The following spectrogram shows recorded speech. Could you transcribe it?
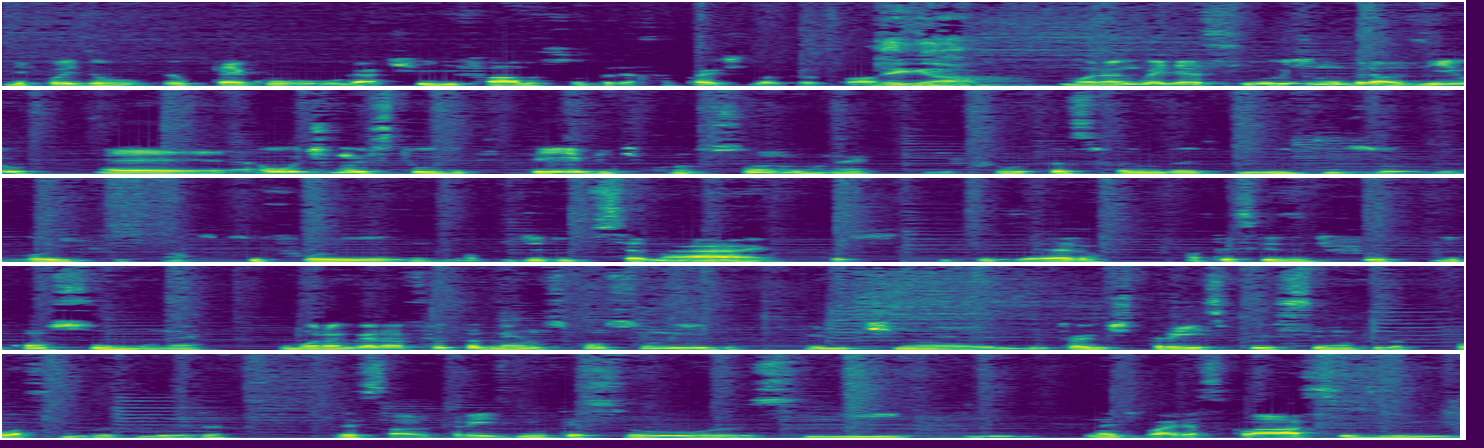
depois eu, eu pego o gatilho e falo sobre essa parte do agrotóxico. Legal. Morango, ele é assim, hoje no Brasil, é, o último estudo que teve de consumo né, de frutas foi em 2018, acho que foi um pedido do Senar, que fizeram uma pesquisa de fruta de consumo, né? O morango era a fruta menos consumida. Ele tinha em torno de 3% da população brasileira entrevistaram 3 mil pessoas e, né, de várias classes e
